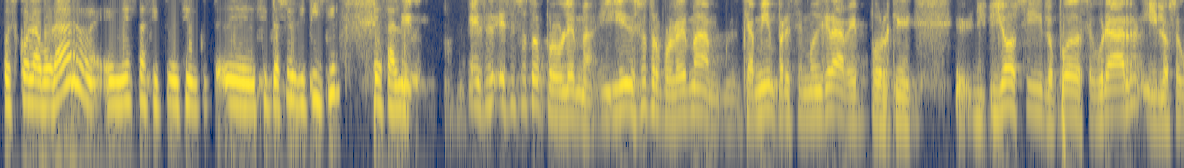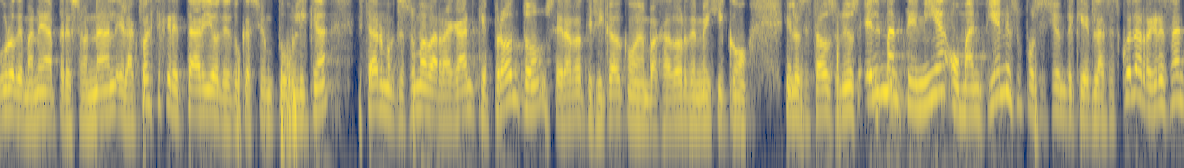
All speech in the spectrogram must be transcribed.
pues colaborar en esta eh, situación difícil de salud. Ese, es otro problema y es otro problema que a mí me parece muy grave porque eh, yo sí lo puedo asegurar y lo aseguro de manera personal. El actual secretario de Educación Pública, Esteban Moctezuma Barragán, que pronto será ratificado como embajador de México en los Estados Unidos, él mantenía o mantiene su posición de que las escuelas regresan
